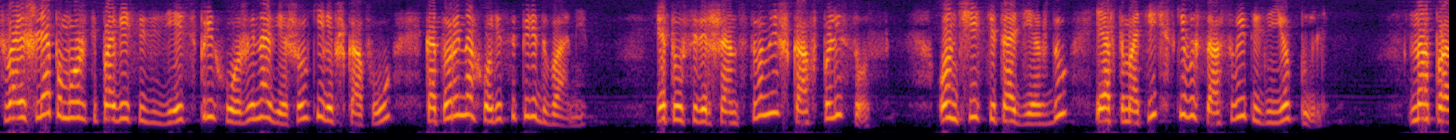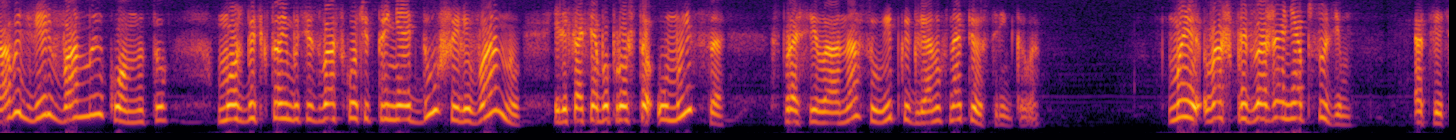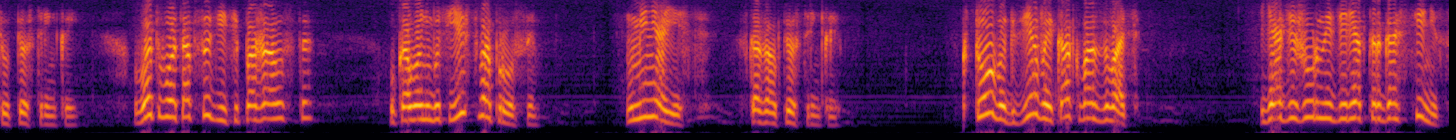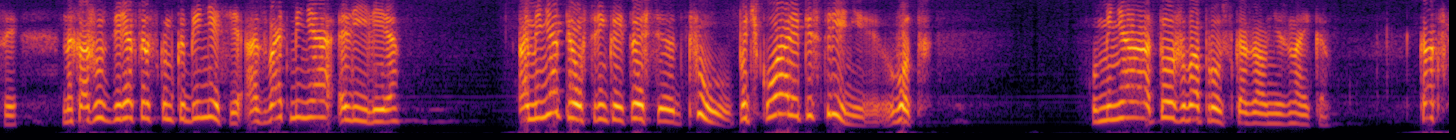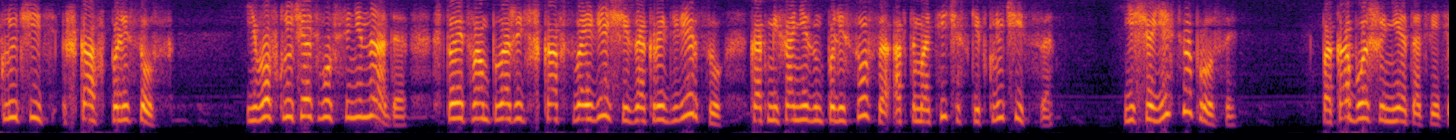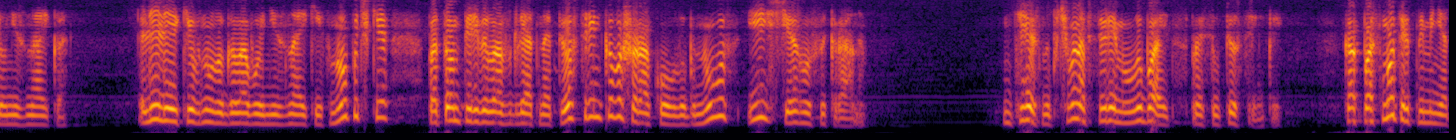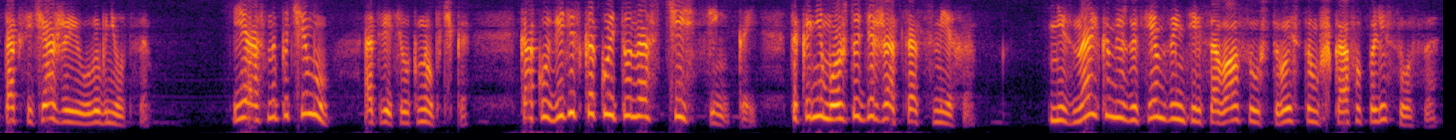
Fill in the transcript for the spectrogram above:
Свои шляпы можете повесить здесь, в прихожей, на вешалке или в шкафу, который находится перед вами. Это усовершенствованный шкаф-пылесос. Он чистит одежду и автоматически высасывает из нее пыль. Направо дверь в ванную комнату. Может быть, кто-нибудь из вас хочет принять душ или ванну, или хотя бы просто умыться? Спросила она с улыбкой, глянув на пестренького. «Мы ваше предложение обсудим», — ответил пестренькой. «Вот-вот, обсудите, пожалуйста. У кого-нибудь есть вопросы?» «У меня есть», — сказал пестренькой. «Кто вы, где вы и как вас звать?» «Я дежурный директор гостиницы. Нахожусь в директорском кабинете, а звать меня Лилия». «А меня пестренькой, то есть, тьфу, Пачкуали Пестрини, вот». «У меня тоже вопрос», — сказал Незнайка. «Как включить шкаф-пылесос?» Его включать вовсе не надо. Стоит вам положить в шкаф свои вещи и закрыть дверцу, как механизм пылесоса автоматически включится. Еще есть вопросы? Пока больше нет, ответил Незнайка. Лилия кивнула головой Незнайке и кнопочке, потом перевела взгляд на пестренького, широко улыбнулась и исчезла с экрана. «Интересно, почему она все время улыбается?» — спросил пестренькой. «Как посмотрит на меня, так сейчас же и улыбнется». «Ясно, почему», — ответил Кнопочка. «Как увидит какой-то у нас чистенькой, так и не может удержаться от смеха». Незнайка, между тем, заинтересовался устройством шкафа-пылесоса.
